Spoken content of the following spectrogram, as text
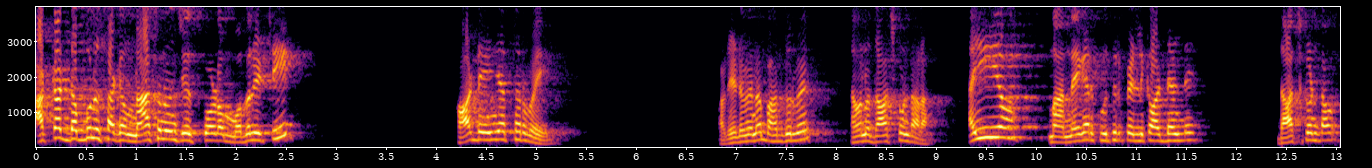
అక్కడ డబ్బులు సగం నాశనం చేసుకోవడం మొదలెట్టి కార్డు ఏం చేస్తారు భయ్? పడేయడమేనా బహదూర్వే ఏమన్నా దాచుకుంటారా? అయ్యో మా అన్నయ్య గారి కూతురు పెళ్ళి కార్డు అండి. దాచుకుంటాం.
